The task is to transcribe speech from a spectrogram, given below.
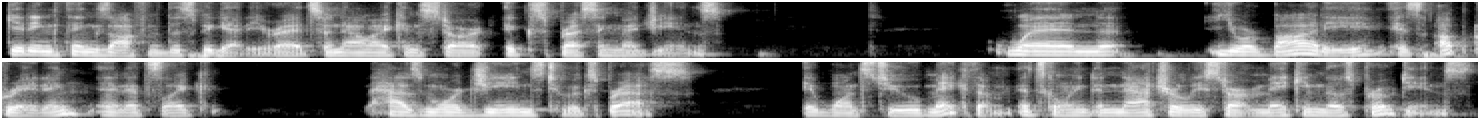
getting things off of the spaghetti, right? So now I can start expressing my genes. When your body is upgrading and it's like has more genes to express, it wants to make them. It's going to naturally start making those proteins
